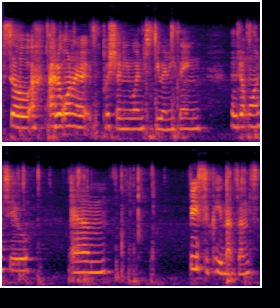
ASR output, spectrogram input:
So I don't want to push anyone to do anything they don't want to. Um, basically in that sense.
